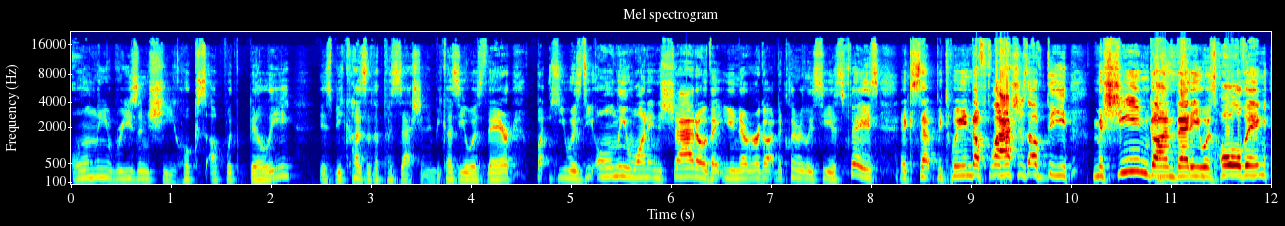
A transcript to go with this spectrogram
only reason she hooks up with Billy is because of the possession and because he was there, but he was the only one in shadow that you never got to clearly see his face, except between the flashes of the machine gun that he was holding,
